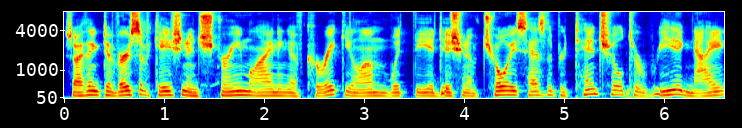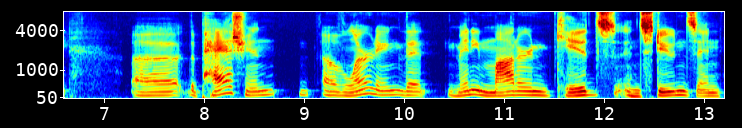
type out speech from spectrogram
so I think diversification and streamlining of curriculum with the addition of choice has the potential to reignite uh, the passion of learning that many modern kids and students and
